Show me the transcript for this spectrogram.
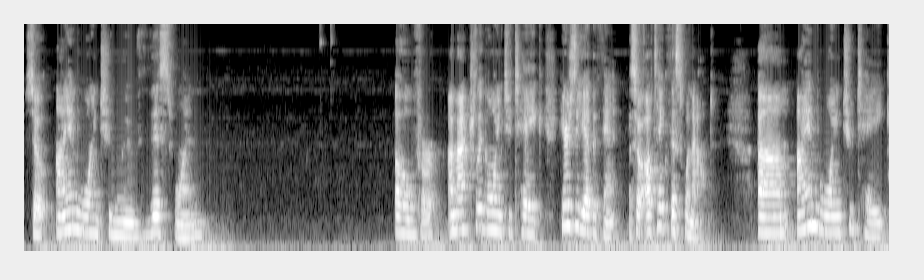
So I am going to move this one over. I'm actually going to take, here's the other thing. So I'll take this one out. Um, I am going to take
